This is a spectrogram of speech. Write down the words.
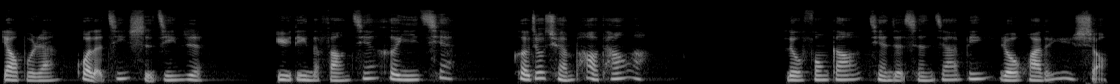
要不然，过了今时今日，预定的房间和一切可就全泡汤了。刘峰高牵着陈家斌柔滑的玉手。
